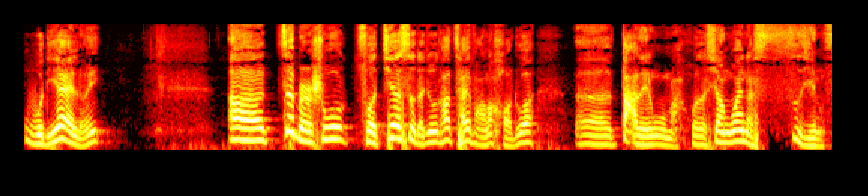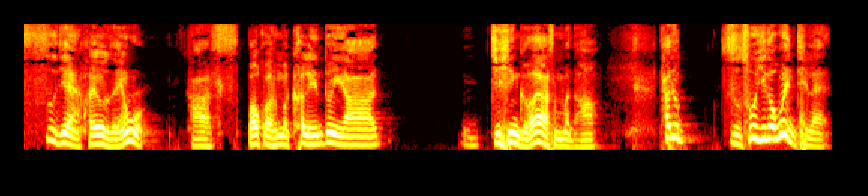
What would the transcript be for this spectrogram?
伍迪·艾伦，啊，这本书所揭示的就是他采访了好多。呃，大人物嘛，或者相关的事情、事件，还有人物啊，包括什么克林顿呀、基辛格呀什么的啊，他就指出一个问题来，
